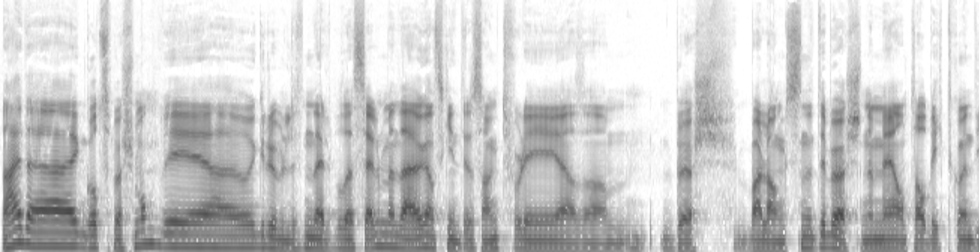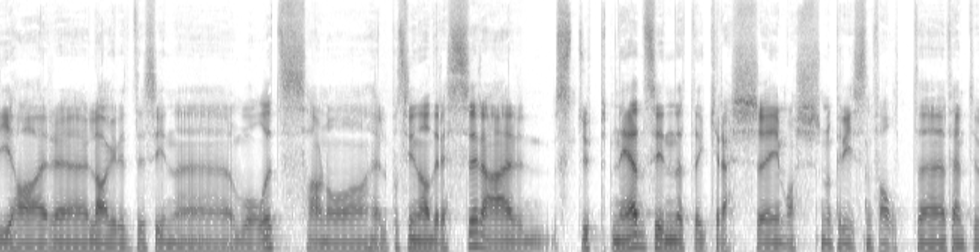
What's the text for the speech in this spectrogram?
Nei, det er et godt spørsmål. Vi jo grublet en del på det selv, men det er jo ganske interessant fordi altså, børsbalansene til børsene med antall bitcoin de har uh, lagret i sine wallets, nå, eller på sine adresser, er stupt ned siden dette krasjet i mars når prisen falt uh, 50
